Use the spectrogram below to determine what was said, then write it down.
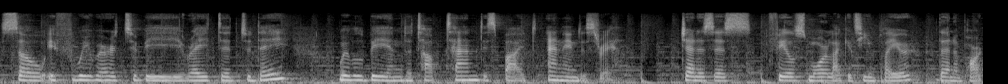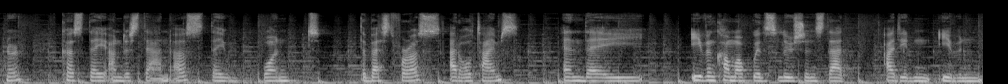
So if we were to be rated today, we will be in the top 10 despite any industry. Genesys feels more like a team player than a partner because they understand us, they want the best for us at all times, and they even come up with solutions that I didn't even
